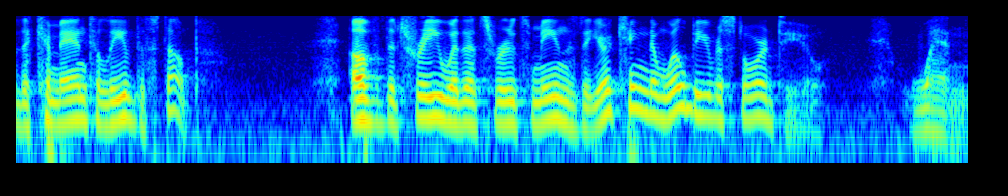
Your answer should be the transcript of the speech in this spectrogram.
The command to leave the stump of the tree with its roots means that your kingdom will be restored to you when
